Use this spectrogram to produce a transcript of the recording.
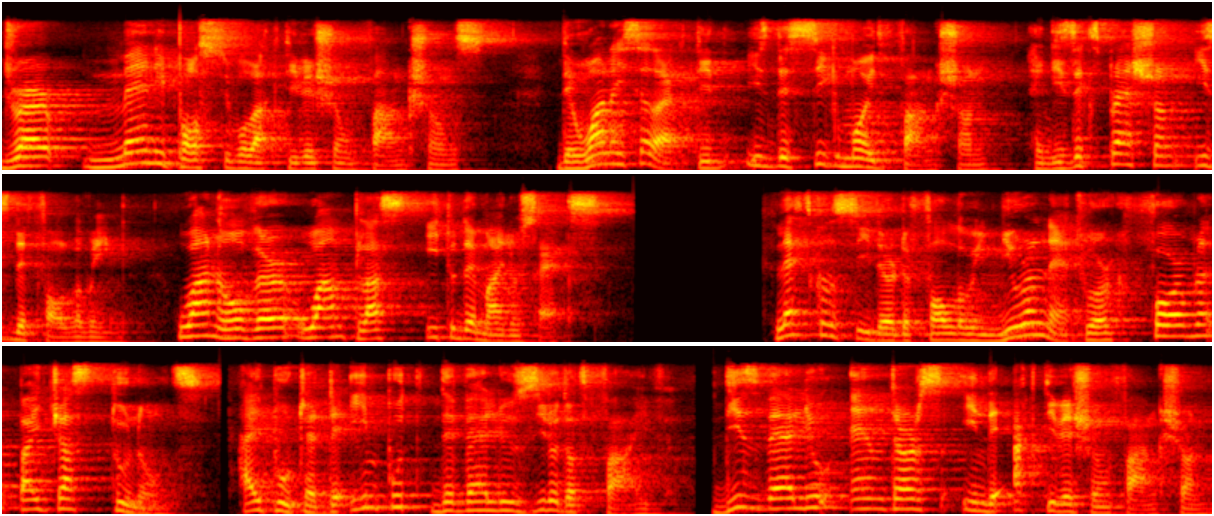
There are many possible activation functions. The one I selected is the sigmoid function, and this expression is the following 1 over 1 plus e to the minus x. Let's consider the following neural network formed by just two nodes. I put at the input the value 0.5. This value enters in the activation function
